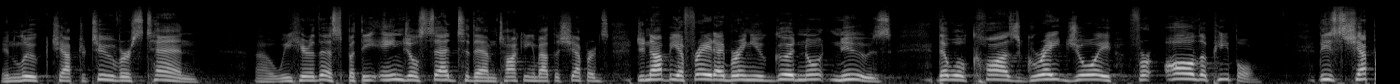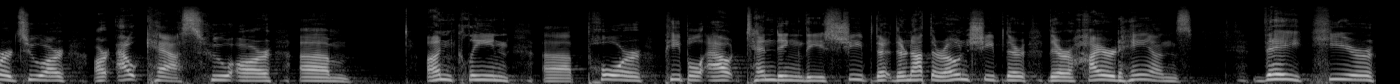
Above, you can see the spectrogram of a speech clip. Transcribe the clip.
In Luke chapter 2, verse 10, uh, we hear this But the angel said to them, talking about the shepherds, Do not be afraid, I bring you good no- news that will cause great joy for all the people. These shepherds who are, are outcasts, who are um, unclean, uh, poor people out tending these sheep, they're, they're not their own sheep, they're, they're hired hands they hear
